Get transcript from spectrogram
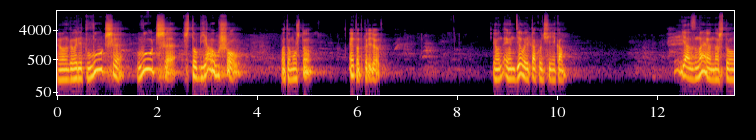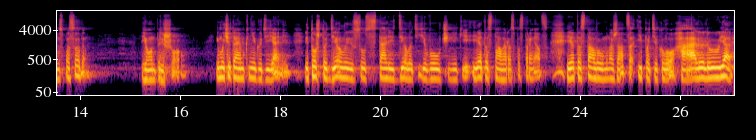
И он говорит, лучше, лучше, чтобы я ушел, потому что этот придет. И он, и он делает так ученикам. Я знаю, на что он способен. И он пришел. И мы читаем книгу Деяний. И то, что делал Иисус, стали делать Его ученики. И это стало распространяться. И это стало умножаться. И потекло. Аллилуйя!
